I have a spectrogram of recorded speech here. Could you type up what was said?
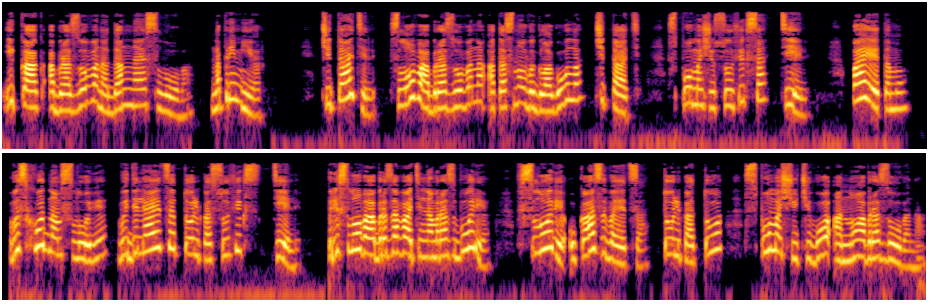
и как образовано данное слово. Например, читатель – слово образовано от основы глагола «читать» с помощью суффикса «тель». Поэтому в исходном слове выделяется только суффикс «тель». При словообразовательном разборе в слове указывается только то, с помощью чего оно образовано.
